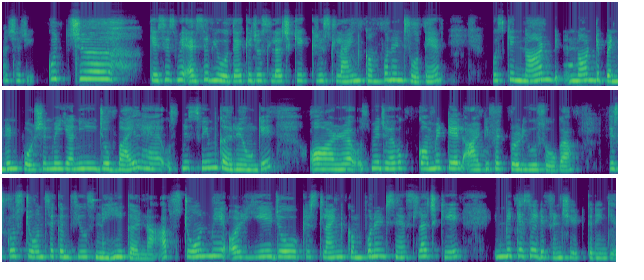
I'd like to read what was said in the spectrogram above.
अच्छा जी, कुछ केसेस में ऐसे भी होता है कि जो स्लज के क्रिस्टलाइन कंपोनेंट्स होते हैं, उसके नॉन नॉन डिपेंडेंट पोर्शन में, यानी जो बाइल है, उसमें स्विम कर रहे होंगे और उसमें जो है वो कॉमिटेल आर्टिफैक्ट प्रोड्यूस होगा। जिसको स्टोन से कंफ्यूज नहीं करना। अब स्टोन में और ये जो क्रिस्टलाइन कंपोनेंट्स हैं स्लज के, इनमें कैसे डिफ्रेंशिएट करेंगे?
